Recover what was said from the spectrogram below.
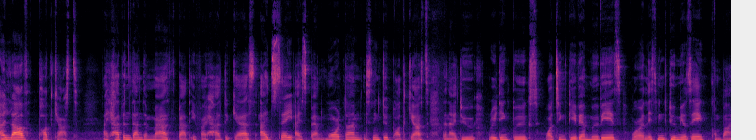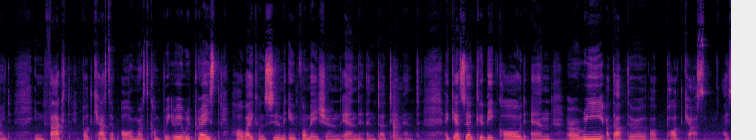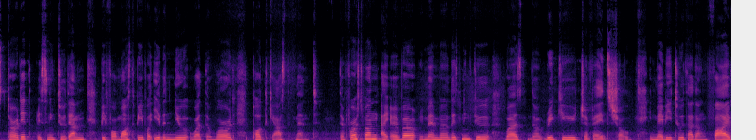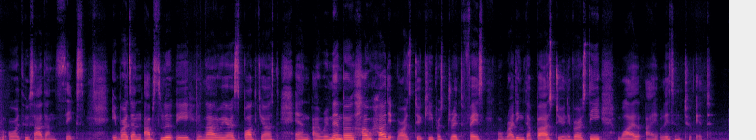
I love podcasts. I haven't done the math, but if I had to guess, I'd say I spend more time listening to podcasts than I do reading books, watching TV and movies, or listening to music combined. In fact, podcasts have almost completely replaced how I consume information and entertainment. I guess I could be called an early adopter of podcasts. I started listening to them before most people even knew what the word podcast meant. The first one I ever remember listening to was the Ricky Gervais show in maybe 2005 or 2006. It was an absolutely hilarious podcast, and I remember how hard it was to keep a straight face while riding the bus to university while I listened to it.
